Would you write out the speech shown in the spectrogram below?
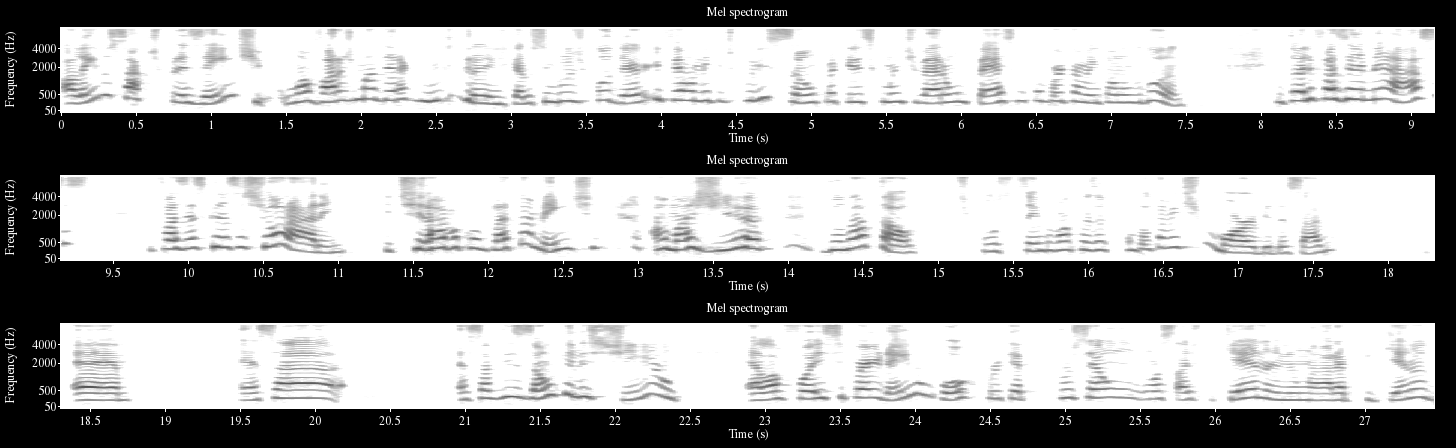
além do saco de presente, uma vara de madeira muito grande, que era o símbolo de poder e ferramenta de punição para aqueles que mantiveram um péssimo comportamento ao longo do ano. Então ele fazia ameaças e fazia as crianças chorarem e tirava completamente a magia do Natal, tipo, sendo uma coisa completamente mórbida, sabe? É, essa essa visão que eles tinham ela foi se perdendo um pouco, porque por ser um, uma cidade pequena, em uma área pequena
